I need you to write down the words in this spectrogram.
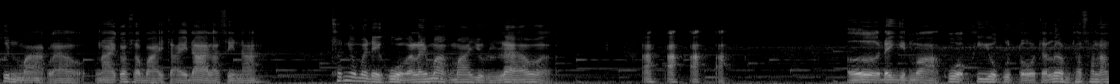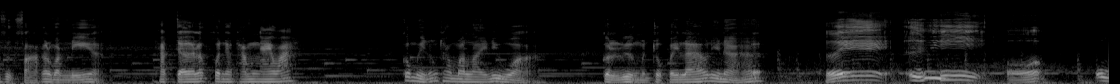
ขึ้นมากแล้ว นายก็สบายใจได้แล้วสินะ ฉันยังไม่ได้ห่วงอะไรมากมายอยู่แล้วอะเออ ได้ยินว่าพวกคิโยคุโตจะเริ่มทัศนศึกษากันวันนี้อะถ้าเจอแล้วควรจะทำไงวะ ก็ไม่ต้องทำอะไรนี่หว่า ก็เรื่องมันจบไปแล้วนี่นะฮะ เฮ้ย เอ้ยอ๋อโอ้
